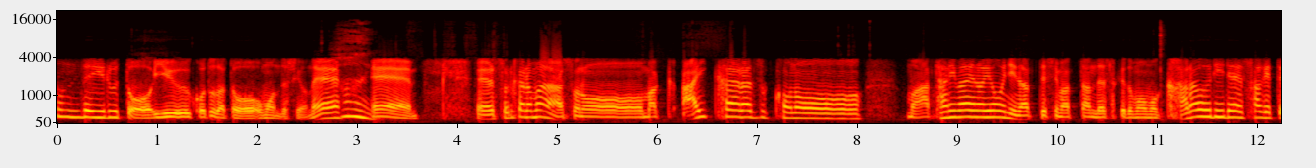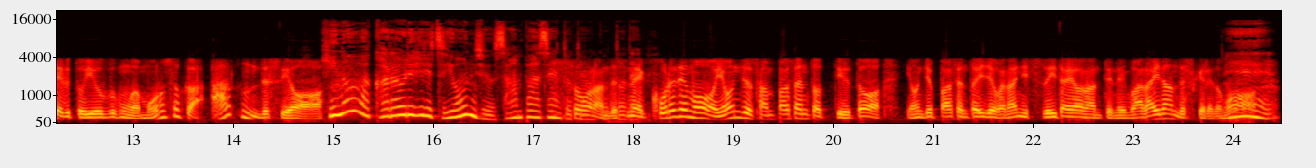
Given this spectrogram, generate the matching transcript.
進んでいるということだと思うんですよね。はい、えーえー、それからまあ、その、まあ、相変わらずこの、まあ、当たり前のようになってしまったんですけども、もう空売りで下げてるという部分はものすごくあるんですよ。昨日は空売り比率43%というそうなんですね。これでも43%っていうと、40%以上が何日続いたよなんてね、話題なんですけれども、ね、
